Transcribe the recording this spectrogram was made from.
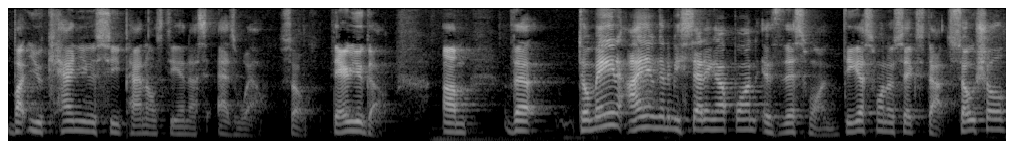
but you can use cPanel's DNS as well. So there you go. Um, the domain I am going to be setting up one is this one, ds106.social.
